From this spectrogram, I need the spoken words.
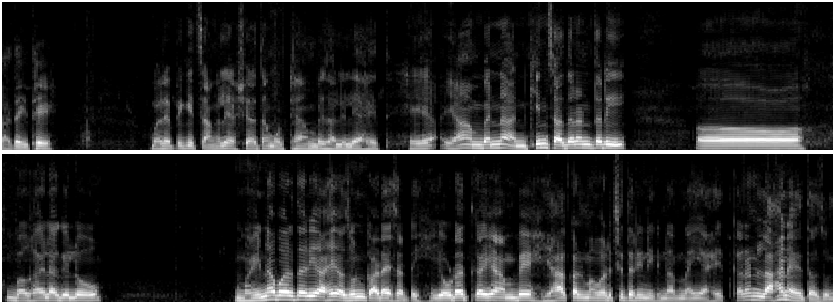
आता इथे बऱ्यापैकी चांगले असे आता मोठे आंबे झालेले आहेत. हे या आंब्यांना आणखीन साधारण तरी बघायला गेलो महिनाभर तरी आहे अजून काढायसाठी. एवढ्यात काही आंबे ह्या कलमावरचे तरी निघणार नाही आहेत कारण लहान आहेत अजून.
